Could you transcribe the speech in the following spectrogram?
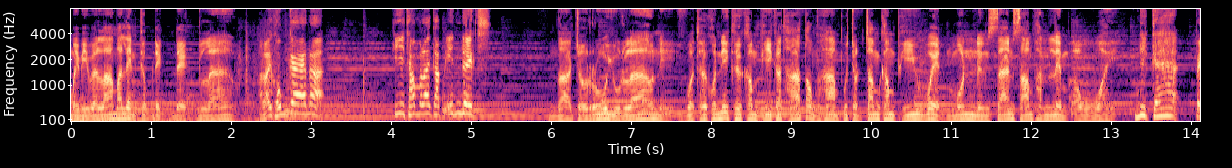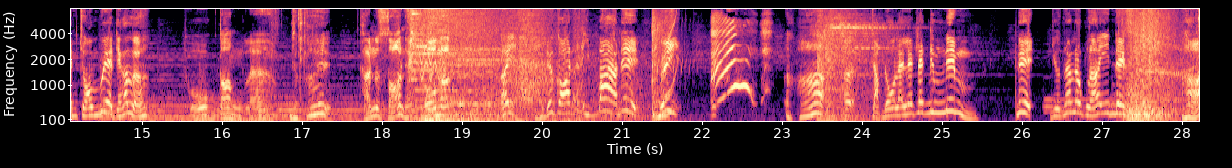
ไม่มีเวลามาเล่นกับเด็กๆแล้ว อะไรของแกน่ะ ที่ทำอะไรกับอินเด็กซ์ น่าจะรู้อยู่แล้วนี่ ว่าเธอคนนี้คือคัมภีร์คาถาต้องห้ามผู้จดจำคัมภีร์เวทมนต์หนึ่งแสนสามพันเล่มเอาไว้ นี่แกเป็นจอมเวทอย่างนั้นเหรอ ถูกต้องแล้วเฮ้ยคันสอนแห่งโทมะเฮ้ย เดี๋ยวก่อน ไอ้บ้านี่เฮ้ยฮะเอ่อจับโดนอะไรเล็กๆ นิ่มๆ นี่ อยู่นั่นหรอกเหรออินเด็กซ์ฮะ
